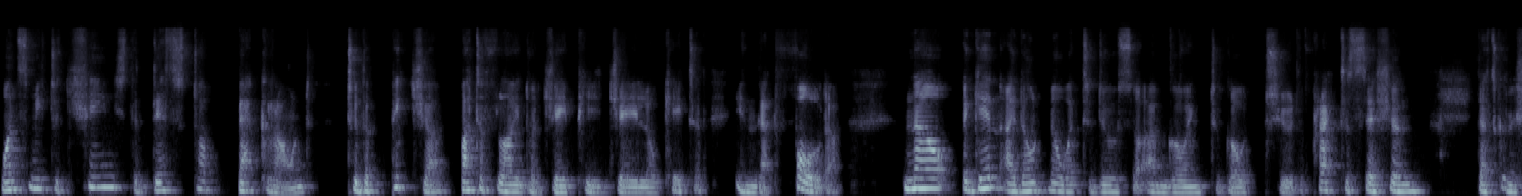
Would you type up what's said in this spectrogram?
wants me to change the desktop background to the picture butterfly.jpg located in that folder. Now, again, I don't know what to do, so I'm going to go to the practice session. That's going to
